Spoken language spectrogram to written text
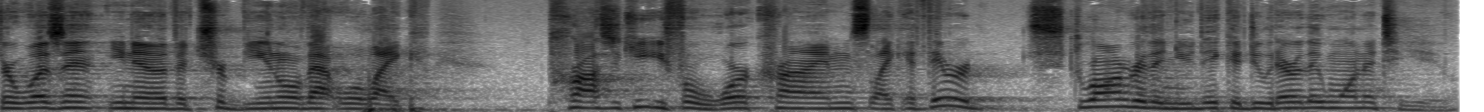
There wasn't, you know, the tribunal that will like prosecute you for war crimes. Like if they were stronger than you, they could do whatever they wanted to you.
